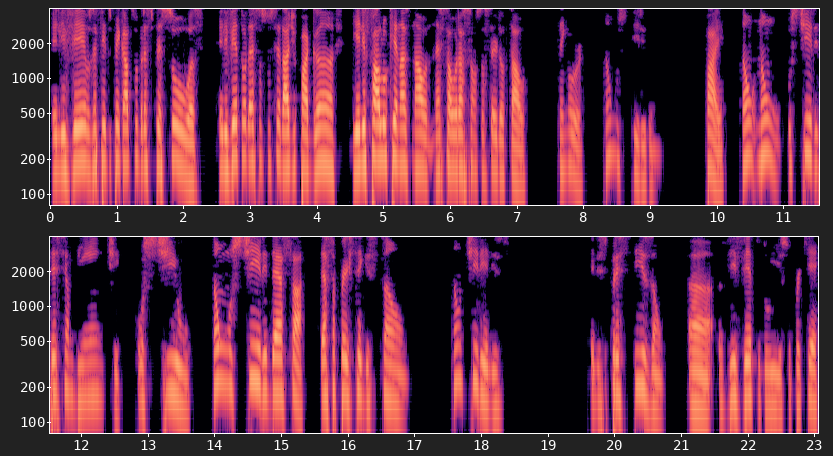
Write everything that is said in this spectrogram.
ele vê os efeitos do pecado sobre as pessoas, ele vê toda essa sociedade pagã, e ele fala o que na, nessa oração sacerdotal? Senhor, não nos tire do mundo. Pai, não, não os tire desse ambiente hostil, não nos tire dessa, dessa perseguição, não tire eles eles precisam uh, viver tudo isso, porque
